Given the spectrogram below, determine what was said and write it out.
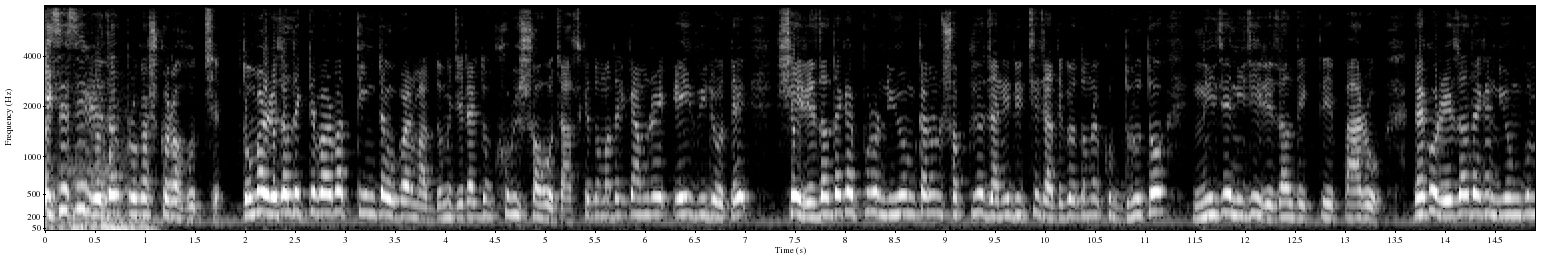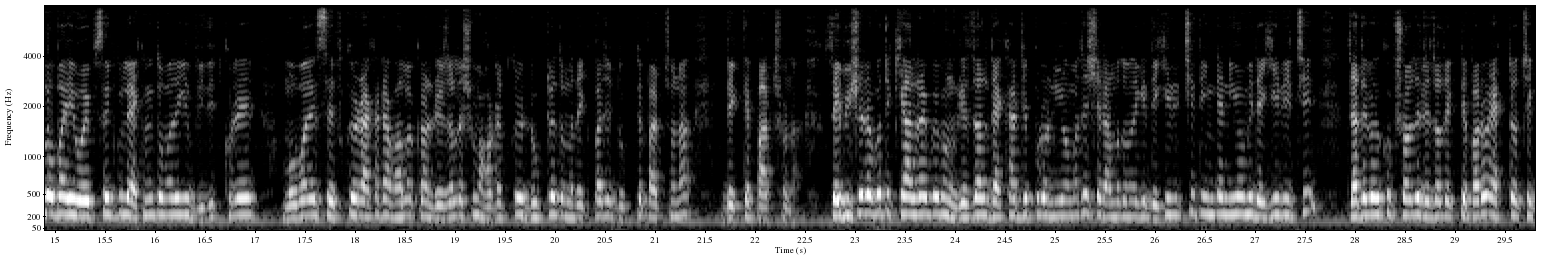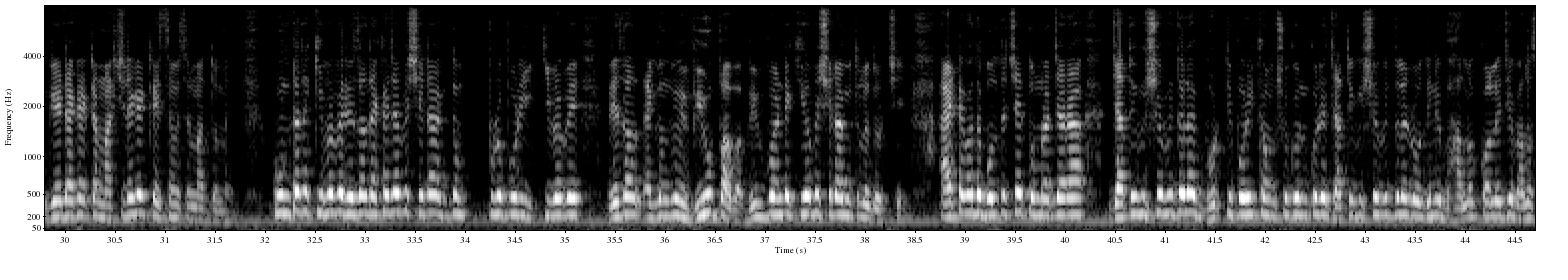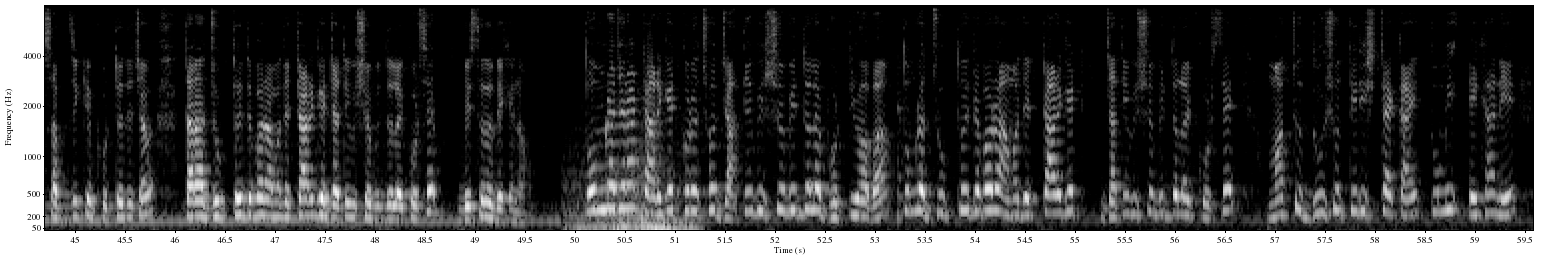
এইচএসসির result প্রকাশ করা হচ্ছে। তোমরা রেজাল্ট দেখতে পারবা তিনটা উপায়ের মাধ্যমে, যেটা একদম খুবই সহজ। আজকে তোমাদেরকে আমরা এই ভিডিওতে সেই রেজাল্ট দেখার পুরো নিয়ম কানুন সব কিছু জানিয়ে দিচ্ছি, যাতে করে তোমরা খুব দ্রুত নিজে নিজেই রেজাল্ট দেখতে পারো। দেখো রেজাল্ট দেখার নিয়মগুলো বা এই ওয়েবসাইটগুলো এখনই তোমাদেরকে ভিজিট করে মোবাইলে সেভ করে রাখাটা ভালো, কারণ রেজাল্টের সময় হঠাৎ করে ঢুকলে তোমরা দেখবা যে ঢুকতে পারছ না, দেখতে পারছ না। সেই বিষয়টার প্রতি খেয়াল রাখবে এবং রেজাল্ট দেখার যে পুরো নিয়ম আছে, সেটা আমরা তোমাদেরকে দেখিয়ে দিচ্ছি, তিনটা নিয়মই দেখিয়ে দিচ্ছি, যাতে করে খুব সহজে রেজাল্ট দেখতে পারো। একটা হচ্ছে গ্রেড আকার, একটা মার্কশিট একটা এস এম এস এর মাধ্যমে। কোনটাতে কীভাবে রেজাল্ট দেখা যাবে সেটা একদম পুরোপুরি কীভাবে রেজাল্ট একদম তুমি ভিউ পাবা। ভিউ পয়েন্টে কী হবে সেটা আমি তুলে ধরছি। আর একটা কথা বলতে চাই, তোমরা যারা জাতীয় বিশ্ববিদ্যালয়ে ভর্তি পরীক্ষা অংশগ্রহণ করে জাতীয় বিশ্ববিদ্যালয়ের অধীনে ভালো কলেজে ভালো সাবজেক্টে ভর্তি হতে চাও, তারা যুক্ত হতে পারে আমাদের টার্গেট জাতীয় বিশ্ববিদ্যালয় কোর্সে বিস্তারিত দেখে নাও। তোমরা যারা টার্গেট করেছ জাতীয় বিশ্ববিদ্যালয়ে ভর্তি হবা, তোমরা যুক্ত হইতে পারো আমাদের টার্গেট জাতীয় বিশ্ববিদ্যালয় কোর্সে মাত্র দুশো টাকায় তুমি এখানে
